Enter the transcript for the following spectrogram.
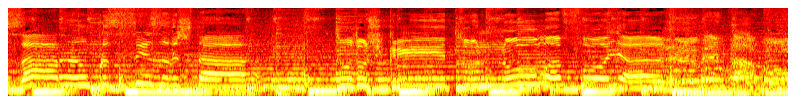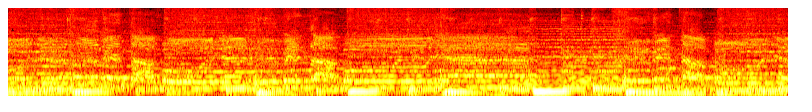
Improvisar não precisa de estar tudo escrito numa folha. Rebenta a bolha, rebenta a bolha, rebenta a bolha. Rebenta a bolha,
